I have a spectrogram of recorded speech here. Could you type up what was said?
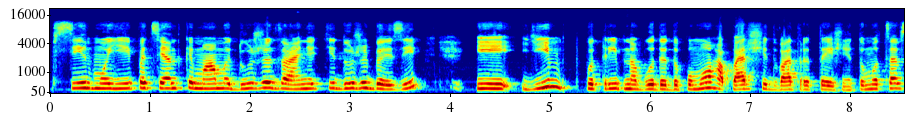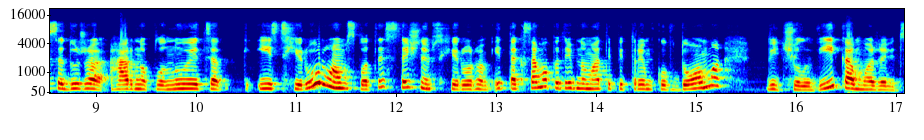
всі мої пацієнтки, мами дуже зайняті, дуже бизі, і їм потрібна буде допомога перші 2-3 тижні. Тому це все дуже гарно планується і з хірургом, з пластичним хірургом, і так само потрібно мати підтримку вдома. Від чоловіка, може від,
